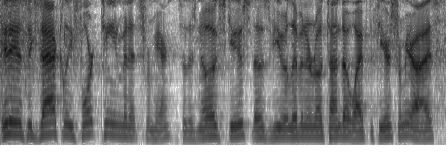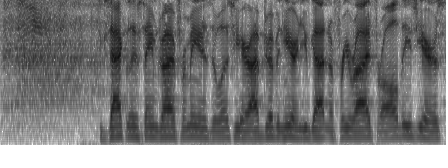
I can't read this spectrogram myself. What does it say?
It is exactly 14 minutes from here, so there's no excuse. Those of you who are living in Rotonda, wipe the tears from your eyes. It's exactly the same drive for me as it was here. I've driven here and you've gotten a free ride for all these years.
